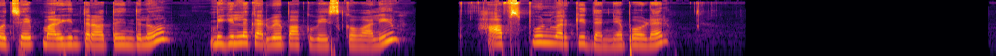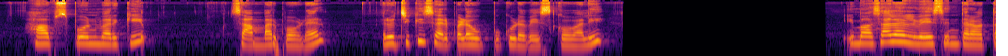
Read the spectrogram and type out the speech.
కొద్దిసేపు మరిగిన తర్వాత ఇందులో మిగిలిన కరివేపాకు వేసుకోవాలి. హాఫ్ స్పూన్ వరకు ధనియా పౌడర్ హాఫ్ స్పూన్ వరకు సాంబార్ పౌడర్. రుచికి సరిపడా ఉప్పు కూడా వేసుకోవాలి. ఈ మసాలాలు వేసిన తర్వాత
